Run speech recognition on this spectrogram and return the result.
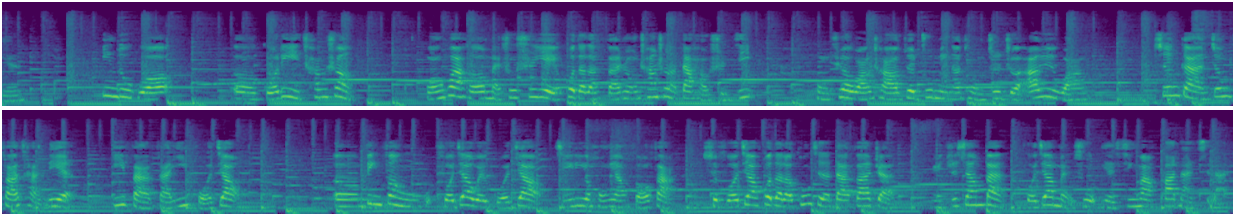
年），印度国，呃，国力昌盛。文化和美术事业也获得了繁荣昌盛的大好时机。孔雀王朝最著名的统治者阿育王，深感征伐惨烈，依法反依佛教，嗯，并奉佛教为国教，极力弘扬佛法，使佛教获得了空前的大发展。与之相伴，佛教美术也兴旺发达起来。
